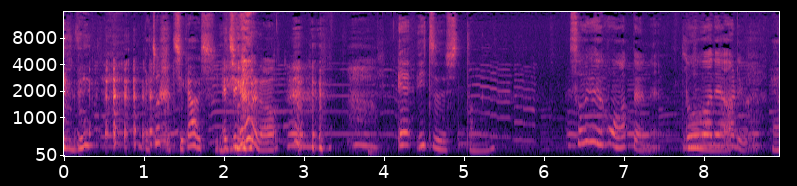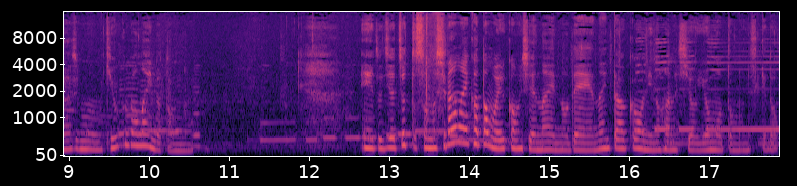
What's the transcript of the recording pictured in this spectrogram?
えてなんかちょっと違うし。え違うの？えいつ知ったの？そういう本あったよね。動画であるよ。え私もう記憶がないんだと思う。えー、とじゃあちょっとその知らない方もいるかもしれないので泣いた赤鬼の話を読もうと思うんですけど、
